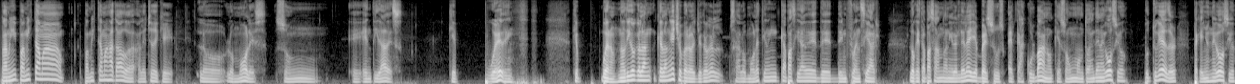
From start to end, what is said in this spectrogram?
para mí para mí está más para mí está más atado al hecho de que los moles son eh, entidades que pueden bueno, no digo que lo han, que lo han hecho, pero yo creo que o sea, los moles tienen capacidad de, de, influenciar lo que está pasando a nivel de leyes versus el casco urbano, que son montón de negocios put together, pequeños negocios,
